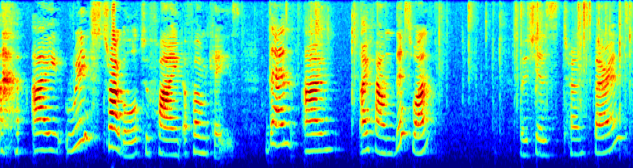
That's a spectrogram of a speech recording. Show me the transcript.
I really struggled to find a phone case. Then um, I found this one, which is transparent,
